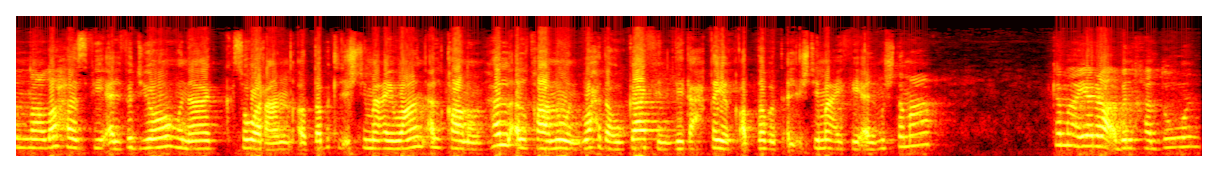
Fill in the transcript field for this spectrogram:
نلاحظ في الفيديو هناك صور عن الضبط الاجتماعي وعن القانون هل القانون وحده كاف لتحقيق الضبط الاجتماعي في المجتمع؟ كما يرى ابن خلدون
